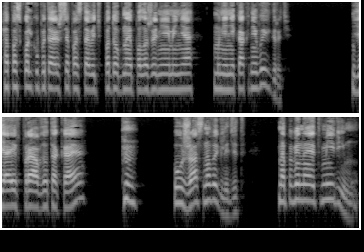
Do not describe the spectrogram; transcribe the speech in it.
А поскольку пытаешься поставить в подобное положение меня, мне никак не выиграть. Я и вправду такая? Хм, ужасно выглядит напоминает Мириму,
